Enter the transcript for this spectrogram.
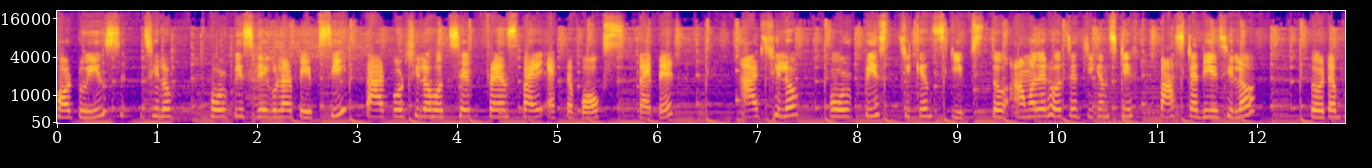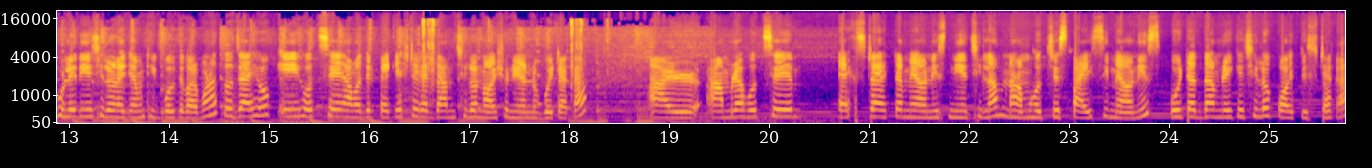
হট উইন্স ছিল ফোর পিস রেগুলার পেপসি তারপর ছিল হচ্ছে ফ্রেঞ্চ ফ্রাই একটা বক্স টাইপের আর ছিল ফোর পিস চিকেন স্টিপস তো আমাদের হচ্ছে চিকেন স্টিপ পাঁচটা দিয়েছিল, তো এটা ভুলে দিয়েছিল নাকি আমি ঠিক বলতে পারব না। তো যাই হোক, এই হচ্ছে আমাদের প্যাকেজটার দাম ছিল নয়শো নিরানব্বই টাকা। আর আমরা হচ্ছে এক্সট্রা একটা মেয়নিস নিয়েছিলাম, নাম হচ্ছে স্পাইসি মেয়নিস ওইটার দাম রেখেছিল পঁয়ত্রিশ টাকা।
